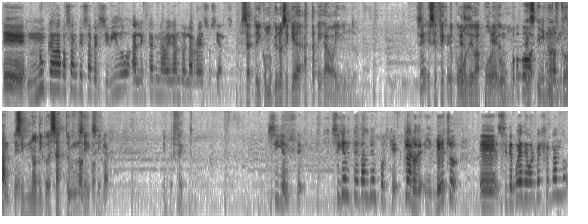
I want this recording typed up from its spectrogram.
eh, nunca va a pasar desapercibido al estar navegando en las redes sociales. Exacto, y como que uno se queda hasta pegado ahí viendo. ¿Sí? Ese, ese efecto Sí, como es, de vapor, eh, de un humo. poco Es hipnótico. hipnotizante. Es hipnótico, exacto. Hipnótico, sí, sí. claro. Bien, perfecto. Siguiente. Siguiente también porque, claro, de hecho, eh, si te puedes devolver, Fernando.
